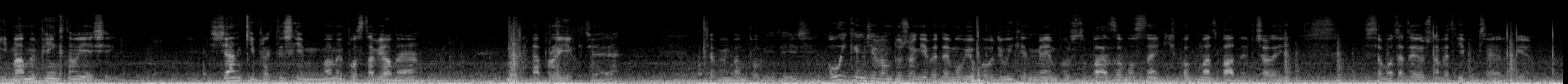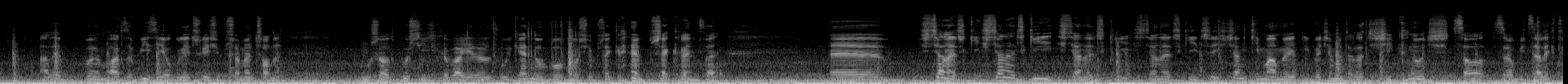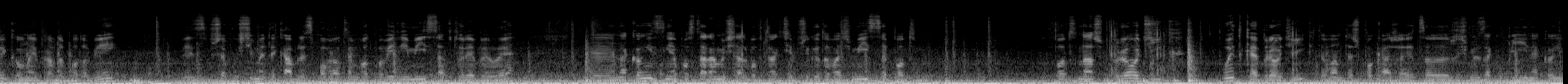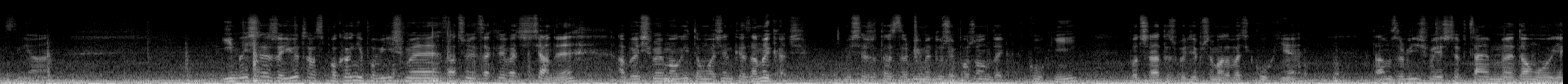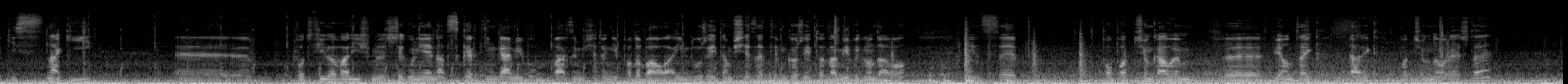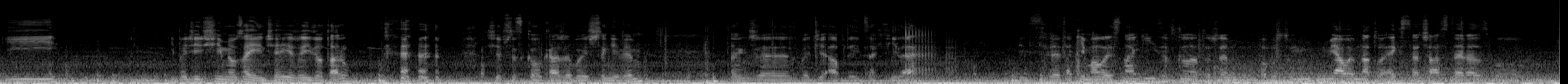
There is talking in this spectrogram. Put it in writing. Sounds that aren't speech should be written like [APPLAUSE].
I mamy piękną jesień. Ścianki praktycznie mamy postawione na projekcie. Chciałbym Wam powiedzieć. O weekendzie Wam dużo nie będę mówił, bo w weekend miałem po prostu bardzo mocno jakiś pogmatwany. Wczoraj, w sobotę to już nawet nie wiem co ja robiłem. Ale byłem bardzo busy i ogólnie czuję się przemęczony. Muszę odpuścić chyba jeden z weekendów, bo, bo się przekrę, przekręcę. Ścianeczki, ścianeczki, ścianeczki, ścianeczki, czyli ścianki mamy i będziemy teraz dzisiaj knuć, co zrobić z elektryką najprawdopodobniej. Więc przepuścimy te kable z powrotem w odpowiednie miejsca, w które były. E, Na koniec dnia postaramy się albo w trakcie przygotować miejsce pod, pod nasz brodzik, płytkę brodzik, to Wam też pokażę, co żeśmy zakupili na koniec dnia. I myślę, że jutro spokojnie powinniśmy zacząć zakrywać ściany, abyśmy mogli tą łazienkę zamykać. Myślę, że też zrobimy duży porządek w kuchni, bo trzeba też będzie przemalować kuchnię. Tam zrobiliśmy jeszcze w całym domu jakieś snaki. Eee, Podfilowaliśmy, szczególnie nad skirtingami, bo bardzo mi się to nie podobało, a im dłużej tam siedzę, tym gorzej to dla mnie wyglądało. Więc e, popodciągałem w, w piątek, Darek podciągnął resztę będzie dzisiaj miał zajęcie, jeżeli dotarł. [LAUGHS] się wszystko okaże, bo jeszcze nie wiem. Także będzie update za chwilę. Więc e, takie małe snagi, ze względu na to, że po prostu miałem na to ekstra czas teraz, bo,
